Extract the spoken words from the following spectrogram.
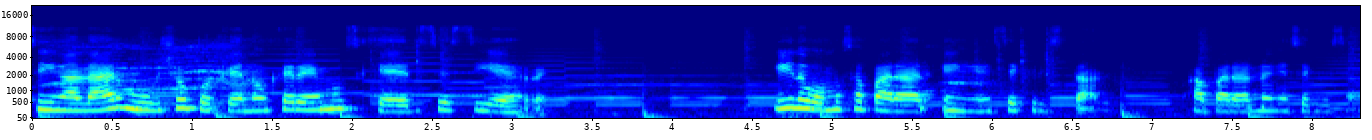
sin alar mucho porque no queremos que él se cierre. Y nos vamos a parar en ese cristal a pararnos en ese cristal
